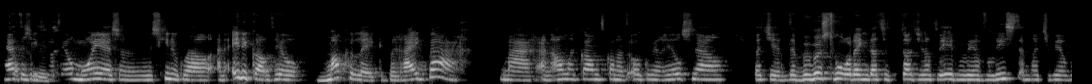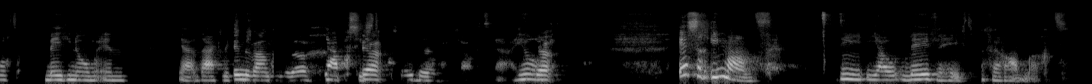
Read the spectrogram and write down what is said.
Het is iets wat heel mooi is en misschien ook wel aan de ene kant heel makkelijk bereikbaar. Maar aan de andere kant kan het ook weer heel snel dat je de bewustwording, dat je dat, je dat even weer verliest en dat je weer wordt meegenomen in ja, dagelijks. In de waan van de dag. Ja, precies. Ja, ja heel ja. Is er iemand die jouw leven heeft veranderd?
